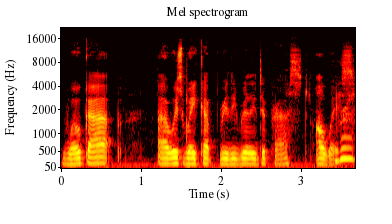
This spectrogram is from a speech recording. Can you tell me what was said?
woke up I always wake up really really depressed, always.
